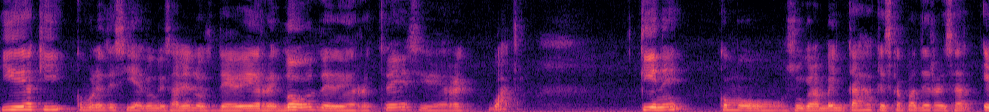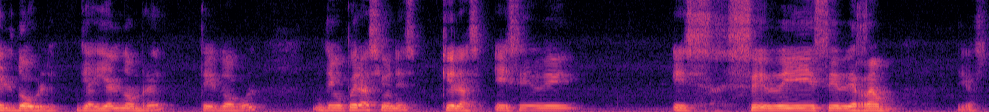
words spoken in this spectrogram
y de aquí, como les decía, es donde salen los DDR2, DDR3 y DDR4. Tiene como su gran ventaja que es capaz de realizar el doble, de ahí el nombre de double, de operaciones que las SD es CDS de RAM. Dios.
